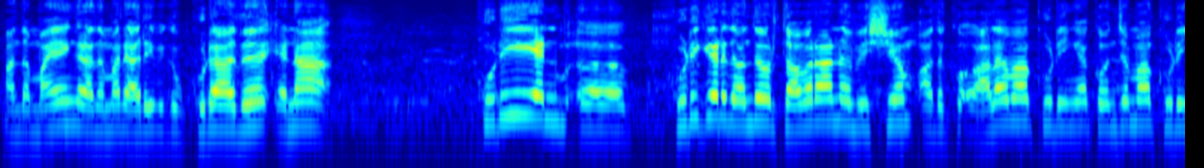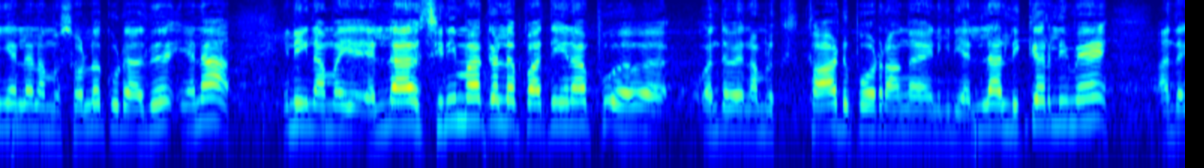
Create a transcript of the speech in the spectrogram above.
அந்த மையங்கள் அந்த மாதிரி அறிவிக்கக்கூடாது ஏன்னா குடி என் குடிக்கிறது வந்து ஒரு தவறான விஷயம். அது அளவாக குடிங்க கொஞ்சமாக குடிங்கலாம் நம்ம சொல்லக்கூடாது. ஏன்னா இன்றைக்கி நம்ம எல்லா சினிமாக்களில் பார்த்தீங்கன்னா பு- அந்த நம்மளுக்கு கார்டு போடுறாங்க. இன்றைக்கி எல்லா லிக்கர்லையுமே அந்த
